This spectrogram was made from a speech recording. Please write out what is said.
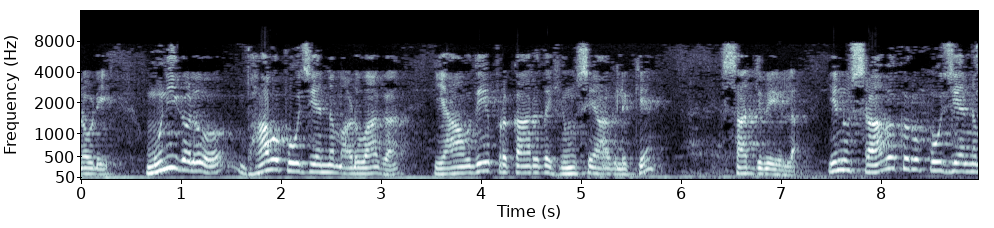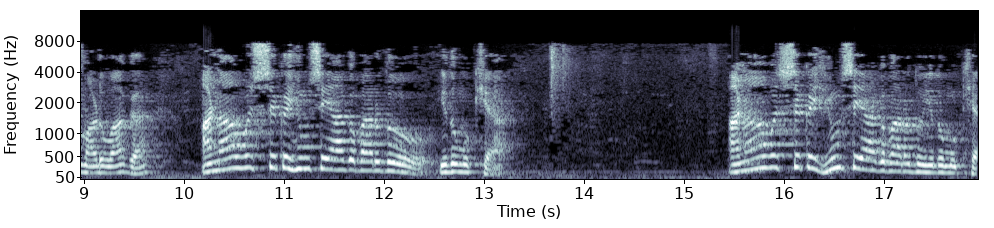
ನೋಡಿ, ಮುನಿಗಳು ಭಾವಪೂಜೆಯನ್ನು ಮಾಡುವಾಗ ಯಾವುದೇ ಪ್ರಕಾರದ ಹಿಂಸೆ ಆಗಲಿಕ್ಕೆ ಸಾಧ್ಯವೇ ಇಲ್ಲ. ಇನ್ನು ಶ್ರಾವಕರು ಪೂಜೆಯನ್ನು ಮಾಡುವಾಗ ಅನಾವಶ್ಯಕ ಹಿಂಸೆ ಆಗಬಾರದು. ಇದು ಮುಖ್ಯ. ಅನಾವಶ್ಯಕ ಹಿಂಸೆ ಆಗಬಾರದು ಇದು ಮುಖ್ಯ.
